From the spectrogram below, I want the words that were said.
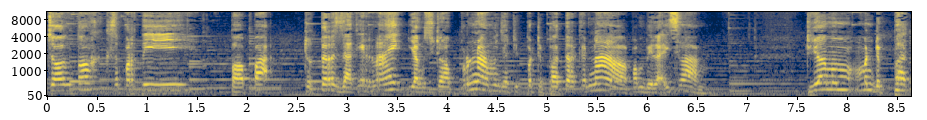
Contoh seperti Bapak Dr. Zakir Naik yang sudah pernah menjadi pedebat terkenal pembela Islam. Dia mendebat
